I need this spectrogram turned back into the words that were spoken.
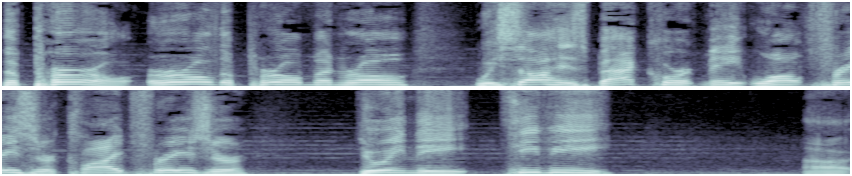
the Pearl, Earl the Pearl Monroe. We saw his backcourt mate, Walt Frazier, Clyde Frazier, doing the TV uh,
